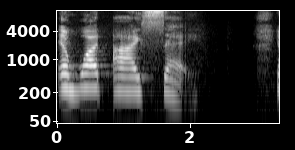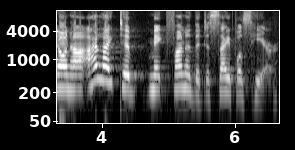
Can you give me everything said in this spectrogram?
in what I say? You know, now I like to make fun of the disciples here,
